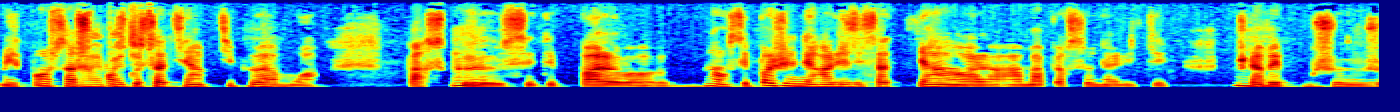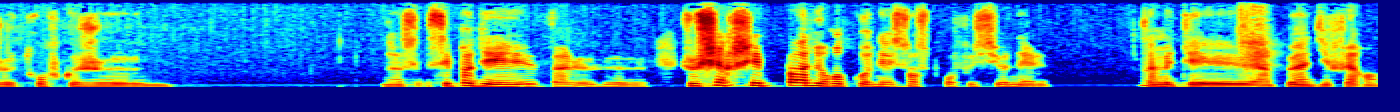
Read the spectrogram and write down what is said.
Mais pense ça, je pense que ça tient un petit peu à moi. Parce que mhm. c'était pas euh, non c'est pas généralisé ça tient à, ma personnalité. Je mhm. je, je trouve que je c'est pas des je cherchais pas de reconnaissance professionnelle. Ça m'était un peu indifférent.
